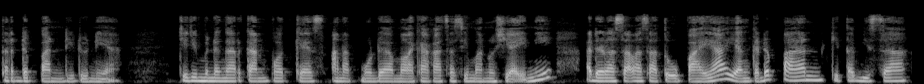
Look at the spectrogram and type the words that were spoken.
terdepan di dunia. Jadi mendengarkan podcast anak muda melek hak asasi manusia ini adalah salah satu upaya yang ke depan kita bisa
